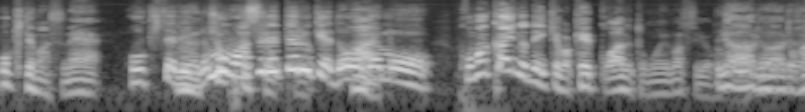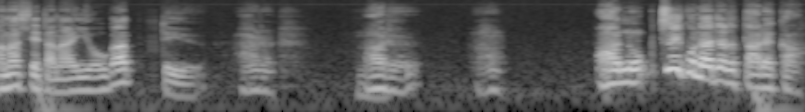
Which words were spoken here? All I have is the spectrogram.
起きてますね。起きてるよね、うんもう忘れてるけど、はい。でも。細かいのでいけば結構あると思いますよ。いやあるある。話してた内容がっていう。ある。ある、うん。あのついこの間だったあれか。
